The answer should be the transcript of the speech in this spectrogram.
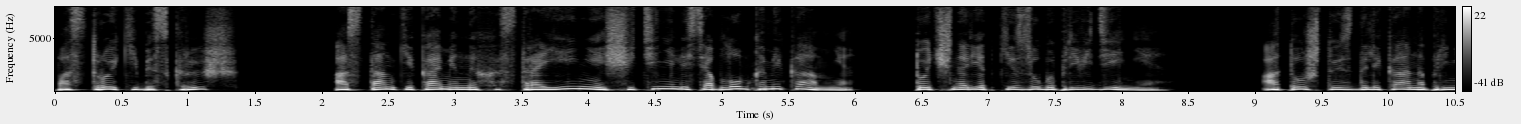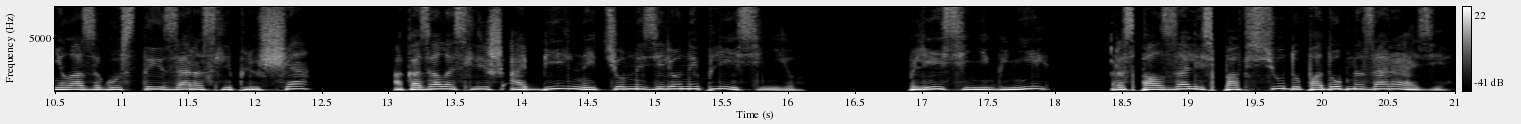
постройки без крыш. Останки каменных строений щетинились обломками камня, точно редкие зубы привидения. А то, что издалека она приняла за густые заросли плюща, оказалось лишь обильной темно-зеленой плесенью. Плесень и гниль расползались повсюду, подобно заразе.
